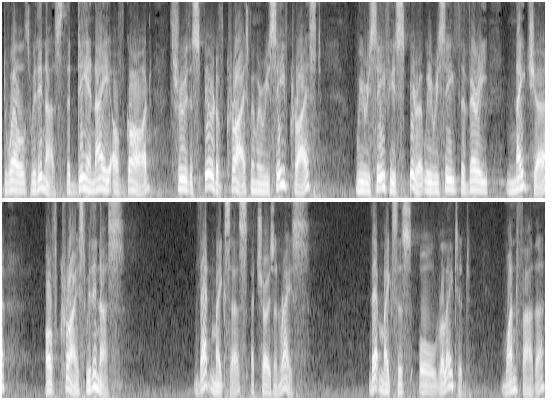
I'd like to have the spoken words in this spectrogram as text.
dwells within us. The DNA of God, through the Spirit of Christ, when we receive Christ, we receive His Spirit, we receive the very nature of Christ within us. That makes us a chosen race. That makes us all related. One Father,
